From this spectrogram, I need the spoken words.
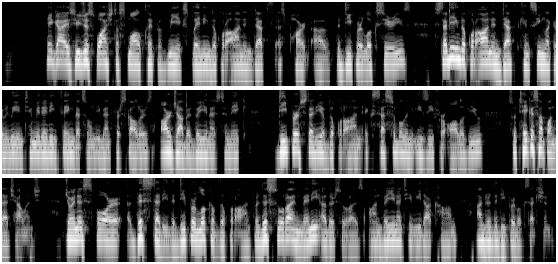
Hey guys, you just watched a small clip of me explaining the Quran in depth as part of the Deeper Look series. Studying the Quran in depth can seem like a really intimidating thing that's only meant for scholars. Our job at Bayyinah is to make deeper study of the Quran accessible and easy for all of you. So take us up on that challenge. Join us for this study, the deeper look of the Quran, for this surah and many other surahs on bayyinatv.com under the deeper look section.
